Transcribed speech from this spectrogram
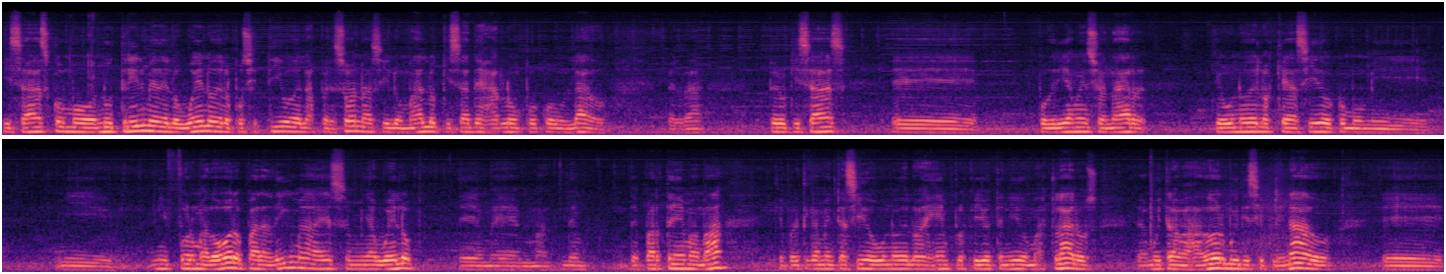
quizás como nutrirme de lo bueno, de lo positivo de las personas y lo malo quizás dejarlo un poco a un lado, ¿verdad? Pero quizás eh, podría mencionar que uno de los que ha sido como mi, mi, mi formador o paradigma es mi abuelo de, de parte de mamá, que prácticamente ha sido uno de los ejemplos que yo he tenido más claros, muy trabajador, muy disciplinado, eh,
